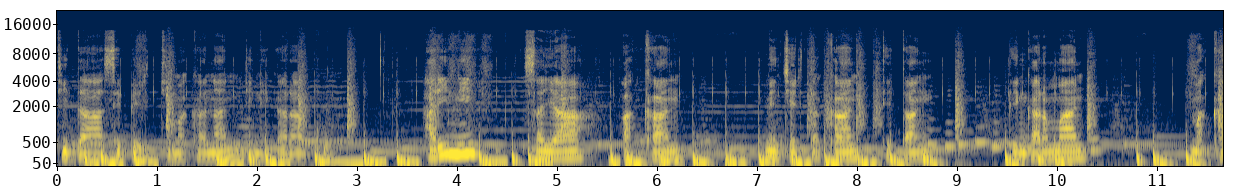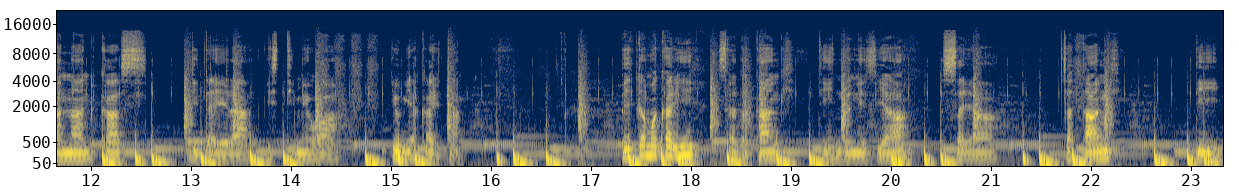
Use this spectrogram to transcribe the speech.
tidak seperti makanan di negaraku. Hari ini saya akan menceritakan tentang pengalaman makanan khas di daerah istimewa Yogyakarta. Pertama kali saya datang di Indonesia, saya datang di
